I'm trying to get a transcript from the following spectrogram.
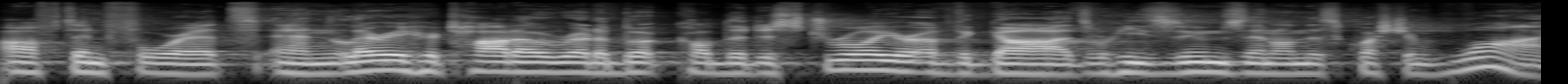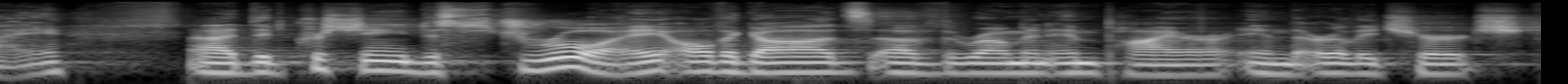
often for it. And Larry Hurtado wrote a book called The Destroyer of the Gods, where he zooms in on this question why uh, did Christianity destroy all the gods of the Roman Empire in the early church?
